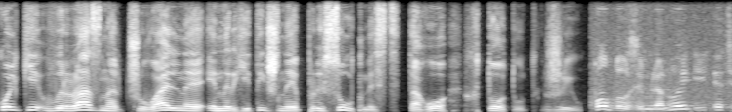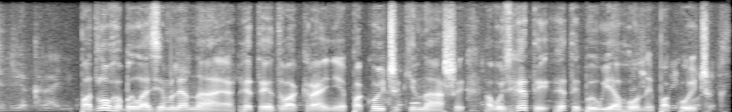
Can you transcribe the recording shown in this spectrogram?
колькі выразна адчувальная энергетычная прысутнасць таго, хто тут жыў. Пол был земляной, и эти две крайние. Падлога была земляная, гэтыя два крайнія пакойчыкі нашы, а вось гэты гэты быў ягоны пакойчык.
